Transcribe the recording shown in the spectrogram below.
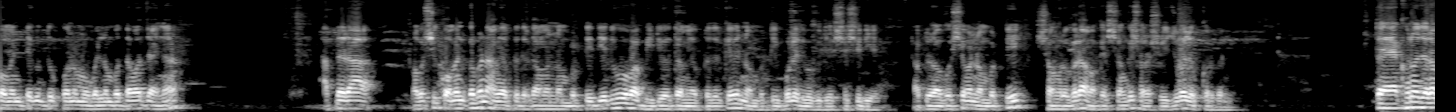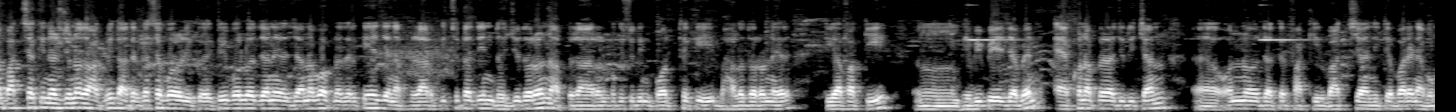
কমেন্টে কিন্তু কোনো মোবাইল নম্বর দেওয়া যায় না। আপনারা অবশ্যই কমেন্ট করবেন, আমি আপনাদেরকে আমার নম্বরটি দিয়ে দেবো বা ভিডিওতে আমি আপনাদেরকে নম্বরটি বলে দেবো, ভিডিওর শেষে দিয়ে। আপনারা অবশ্যই আমার নম্বরটি সংগ্রহ করে আমাকে সঙ্গে সরাসরি যোগাযোগ করবেন। তো এখনও যারা বাচ্চা কেনার জন্য আগ্রহী, তাদের কাছে বড় রিকোয়েস্টই বলল, জানে, জানাব আপনাদেরকে যে আপনারা আর কিছুটা দিন ধৈর্য ধরুন, আপনারা আর অল্প কিছুদিন পর থেকেই ভালো ধরনের টিয়া পাখি ভেবি পেয়ে যাবেন। এখন আপনারা যদি চান অন্য জাতের পাখির বাচ্চা নিতে পারেন এবং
